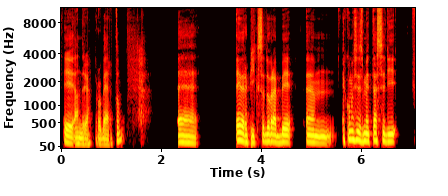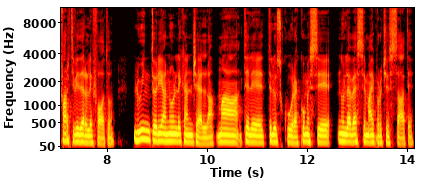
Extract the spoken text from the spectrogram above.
e Andrea, Roberto, eh, Everpix dovrebbe, um, è come se smettesse di farti vedere le foto lui in teoria non le cancella, ma te le, te le, oscura, è come se non le avesse mai processate,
